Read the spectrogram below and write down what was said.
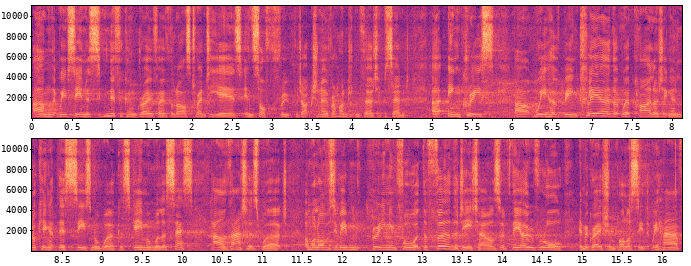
Um, we've seen a significant growth over the last 20 years in soft fruit production, over 130% uh, increase. Uh, we have been clear that we're piloting and looking at this seasonal worker scheme and we'll assess how that has worked. And we'll obviously be bringing forward the further details of the overall immigration policy that we have,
